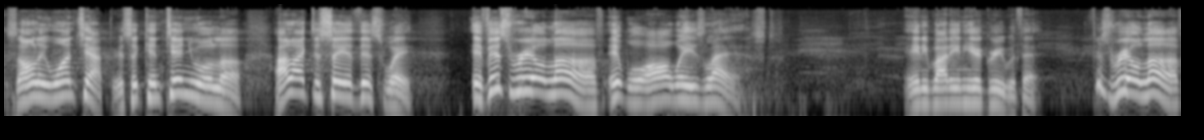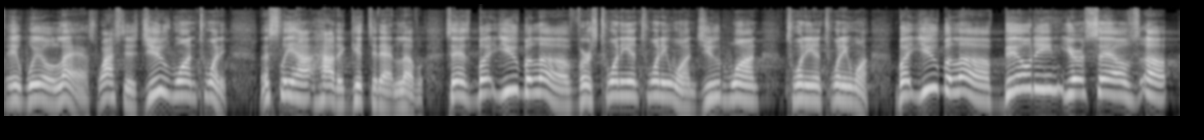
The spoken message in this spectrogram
It's only one chapter. It's a continual love. I like to say it this way if it's real love, it will always last. Anybody in here agree with that? If it's real love, it will last. Watch this. Jude 120. Let's see how, how to get to that level. It says, But you beloved, verse 20 and 21. Jude 1, 20 and 21. But you beloved, building yourselves up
